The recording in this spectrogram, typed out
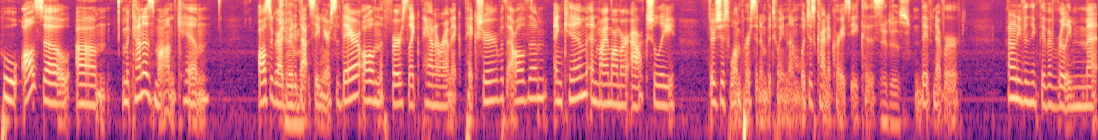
who also um, mckenna's mom kim also graduated Kim. that same year so they're all in the first like panoramic picture with all of them and kim and my mom are actually there's just one person in between them which is kind of crazy because it is. they've never i don't even think they've ever really met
